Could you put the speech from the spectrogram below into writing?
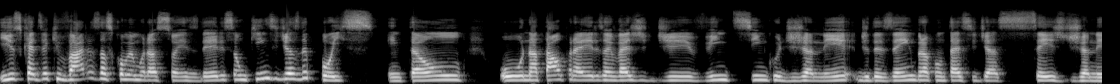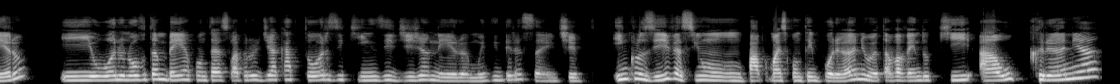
E isso quer dizer que várias das comemorações deles são 15 dias depois. Então, o Natal para eles, ao invés de- de 25 de, jane... de dezembro, acontece dia 6 de janeiro. E o Ano Novo também acontece lá pelo dia 14 e 15 de janeiro. É muito interessante. Inclusive, assim, um, um papo mais contemporâneo, eu tava vendo que a Ucrânia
